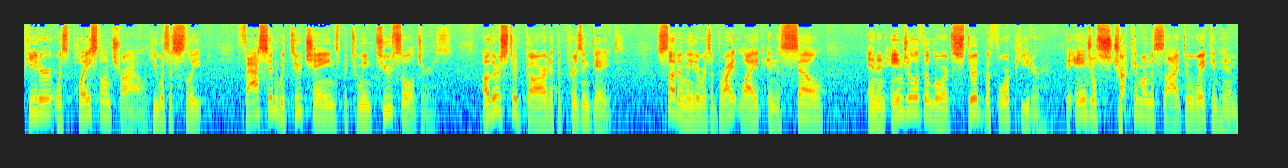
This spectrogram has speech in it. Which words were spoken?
Peter was placed on trial. He was asleep, fastened with two chains between two soldiers. Others stood guard at the prison gate. Suddenly, there was a bright light in the cell, and an angel of the Lord stood before Peter. The angel struck him on the side to awaken him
